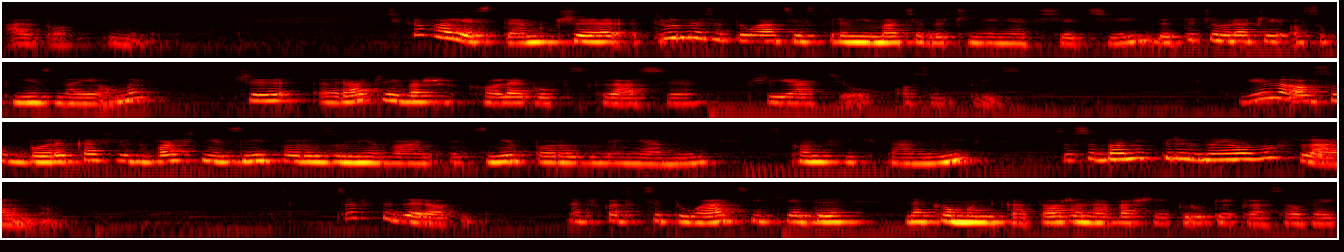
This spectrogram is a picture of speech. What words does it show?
albo innych. Ciekawa jestem, czy trudne sytuacje, z którymi macie do czynienia w sieci, dotyczą raczej osób nieznajomych, czy raczej Waszych kolegów z klasy, przyjaciół, osób bliskich. Wiele osób boryka się właśnie z, z nieporozumieniami, z konfliktami z osobami, które znają z offline'u. Co wtedy robić? Na przykład w sytuacji, kiedy na komunikatorze na Waszej grupie klasowej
